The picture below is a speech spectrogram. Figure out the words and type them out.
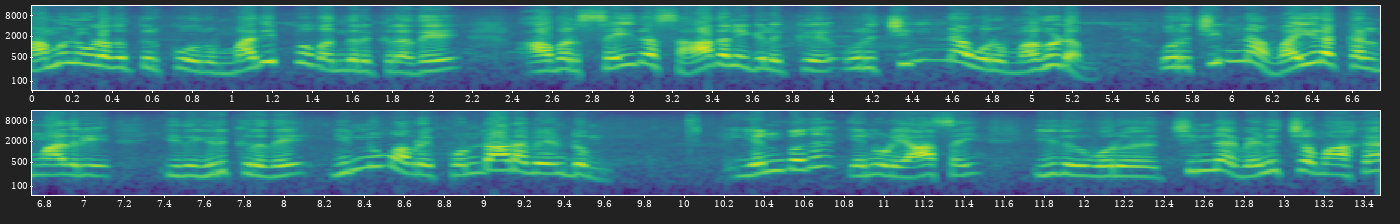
தமிழ் உலகத்திற்கு ஒரு மதிப்பு வந்திருக்கிறது. அவர் செய்த சாதனைகளுக்கு ஒரு சின்ன ஒரு மகுடம் ஒரு சின்ன வைரக்கல் மாதிரி இது இருக்கிறது. இன்னும் அவரை கொண்டாட வேண்டும் என்பது என்னுடைய ஆசை. இது ஒரு சின்ன வெளிச்சமாக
